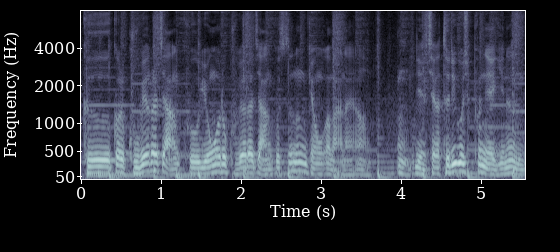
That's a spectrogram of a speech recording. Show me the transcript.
그걸 구별하지 않고 용어를 구별하지 않고 쓰는 경우가 많아요. 음, 예, 제가 드리고 싶은 얘기는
